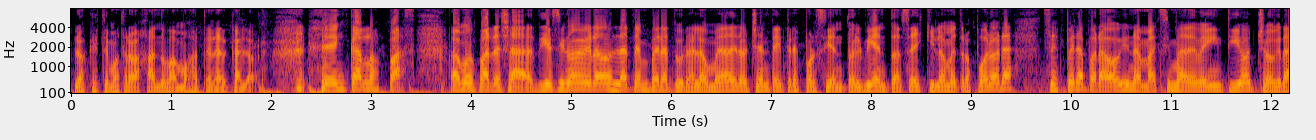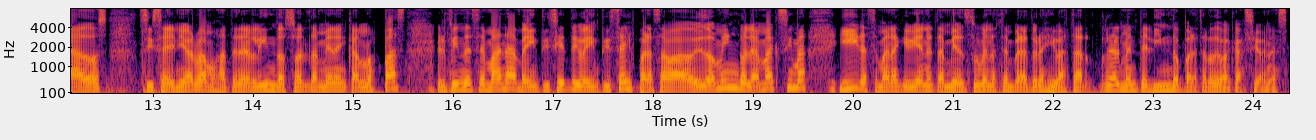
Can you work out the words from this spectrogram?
Los que estemos trabajando vamos a tener calor. en Carlos Paz, vamos para allá. 19 grados la temperatura, la humedad del 83%, el viento a 6 kilómetros por hora. Se espera para hoy una máxima de 28 grados. Sí, señor, vamos a tener lindo sol también en Carlos Paz. El fin de semana 27 y 26 para sábado y domingo la máxima. Y la semana que viene también suben las temperaturas y va a estar realmente lindo para estar de vacaciones.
